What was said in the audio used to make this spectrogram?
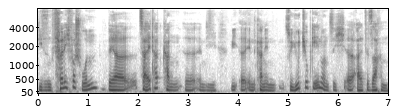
Die sind völlig verschwunden. Wer Zeit hat, kann äh, in die, wie, äh, in, kann in, zu YouTube gehen und sich äh, alte Sachen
